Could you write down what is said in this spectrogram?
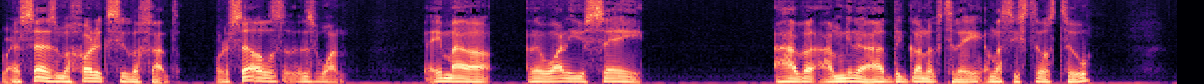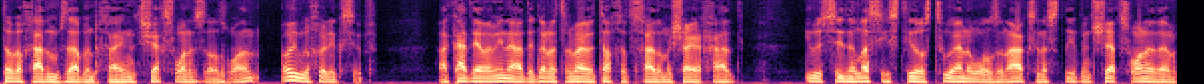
Where it says Mechorik or sells is one. Aim, uh, and then why do you say I have a, I'm going to add the gun of today, unless he steals two. Tova Chadam Zaben Chayin, Shechs one and sells one. Oy Mechuriksiv. Akad Gun of Travai Tachat Chadam Shayar Chad. Would say that unless he steals two animals, an ox and a sleep, and checks one of them,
